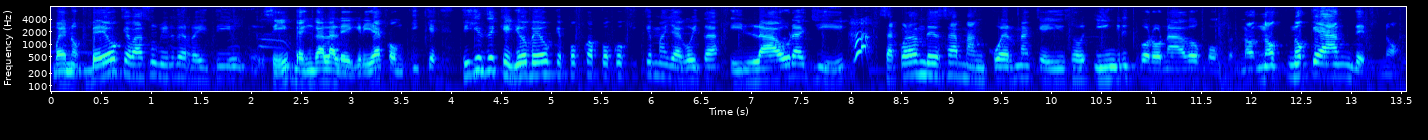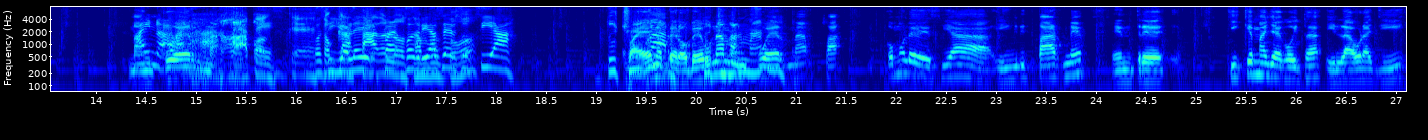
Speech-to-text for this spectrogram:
Bueno, veo que va a subir de rating, eh, sí, venga la alegría con Quique. Fíjense que yo veo que poco a poco Quique Mayagoita y Laura G, ¿se acuerdan de esa mancuerna que hizo Ingrid Coronado? Con, no, no, no que anden, no. Ay, no. Mancuerna. No, pues, es que Pues son si yo le los podría ser su tía. Tu Bueno, pero veo una mancuerna, pa- ¿cómo le decía Ingrid Partner? Entre Quique Mayagoita y Laura G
